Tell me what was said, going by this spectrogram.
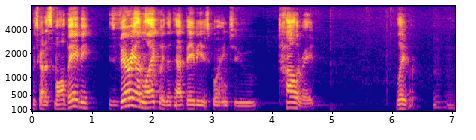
who's got a small baby is very unlikely that that baby is going to tolerate labor. Mm-hmm.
